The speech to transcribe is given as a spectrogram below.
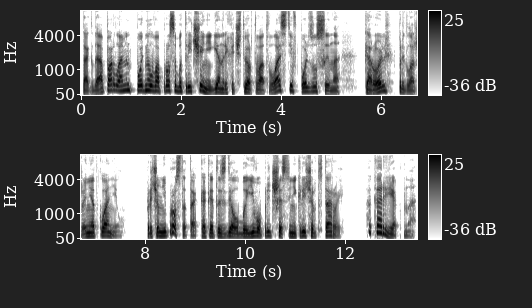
Тогда парламент поднял вопрос об отречении Генриха IV от власти в пользу сына. Король предложение отклонил. Причем не просто так, как это сделал бы его предшественник Ричард II, а корректно,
